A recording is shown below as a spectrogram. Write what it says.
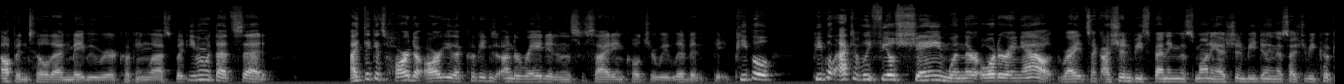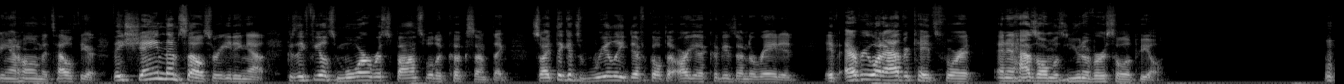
up until then, maybe we were cooking less. But even with that said, I think it's hard to argue that cooking is underrated in the society and culture we live in. P- people people actively feel shame when they're ordering out, right? It's like I shouldn't be spending this money. I shouldn't be doing this. I should be cooking at home. It's healthier. They shame themselves for eating out because they feel it's more responsible to cook something. So I think it's really difficult to argue that cooking is underrated if everyone advocates for it and it has almost universal appeal.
